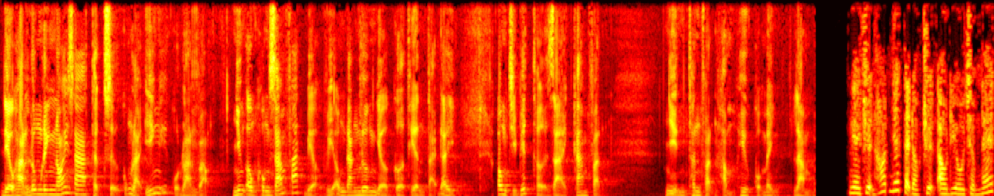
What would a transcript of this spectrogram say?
Điều Hàn Lung Linh nói ra Thực sự cũng là ý nghĩ của đoàn vọng. Nhưng ông không dám phát biểu Vì ông đang nương nhờ cửa thiền tại đây. Ông chỉ biết thở dài cam phận, nhìn thân phận hẩm hiu của mình làm Nghe chuyện hot nhất tại đọc truyện audio.net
